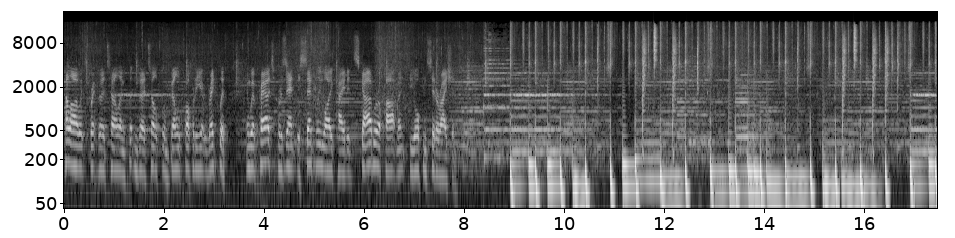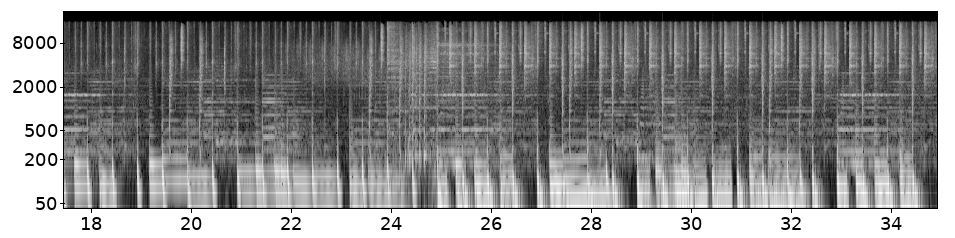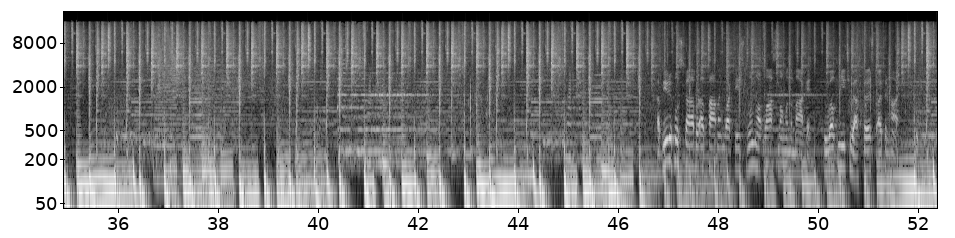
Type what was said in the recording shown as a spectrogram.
Hello, it's Brett Vertel and Clinton Vertel from Belle Property at Redcliffe, and we're proud to present this centrally located Scarborough apartment for your consideration. A beautiful Scarborough apartment like this will not last long on the market. We welcome you to our first open home.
